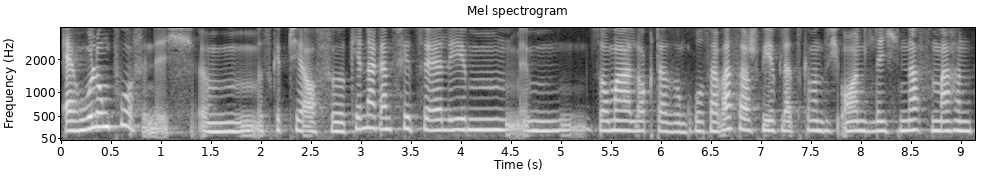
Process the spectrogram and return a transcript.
Erholung pur, finde ich. Ähm, es gibt hier auch für Kinder ganz viel zu erleben. Im Sommer lockt da so ein großer Wasserspielplatz, kann man sich ordentlich nass machen.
